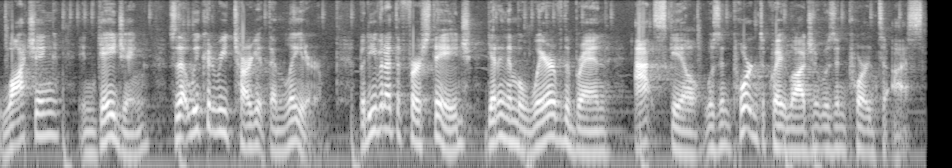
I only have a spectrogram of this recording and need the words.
watching, engaging, so that we could retarget them later. But even at the first stage, getting them aware of the brand at scale was important to Quaaout Lodge and it was important to us.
